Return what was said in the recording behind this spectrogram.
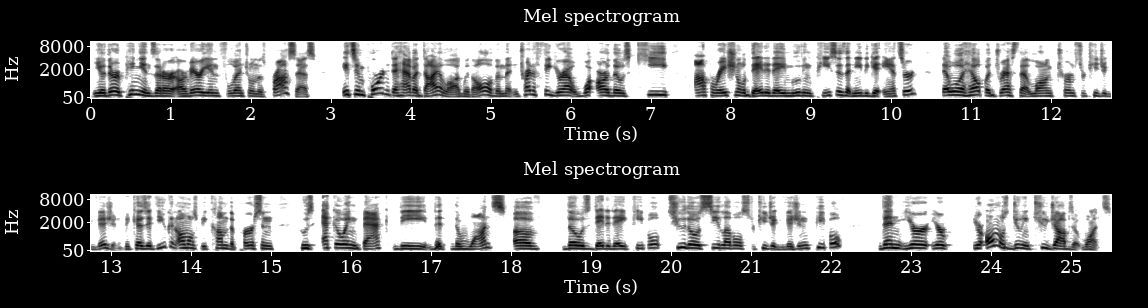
you know their opinions that are, are very influential in this process, it's important to have a dialogue with all of them and try to figure out what are those key operational day-to-day moving pieces that need to get answered that will help address that long-term strategic vision. Because if you can almost become the person who's echoing back the the, the wants of those day-to-day people to those C-level strategic vision people then you're you're you're almost doing two jobs at once.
